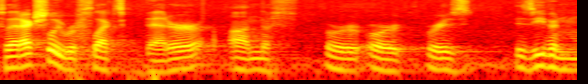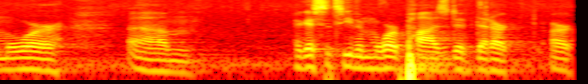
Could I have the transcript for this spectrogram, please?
So that actually reflects better on the, or, or, or is, is even more, um, I guess it's even more positive that our, our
